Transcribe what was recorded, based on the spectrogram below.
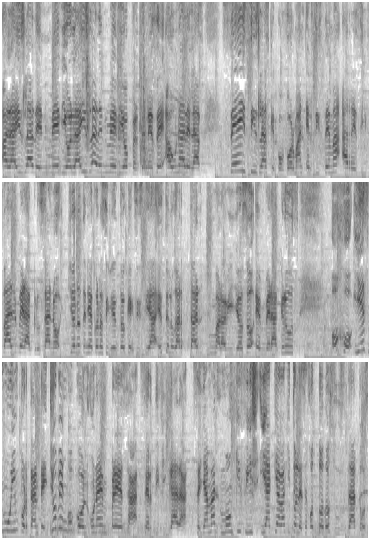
a la isla de en medio. La isla de en medio pertenece a una de las seis islas que conforman el sistema arrecifal veracruzano. Yo no tenía conocimiento que existía este lugar tan maravilloso en Veracruz. Ojo, y es muy importante, yo vengo con una empresa certificada, se llaman Monkey Fish y aquí abajito les dejo todos sus datos.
